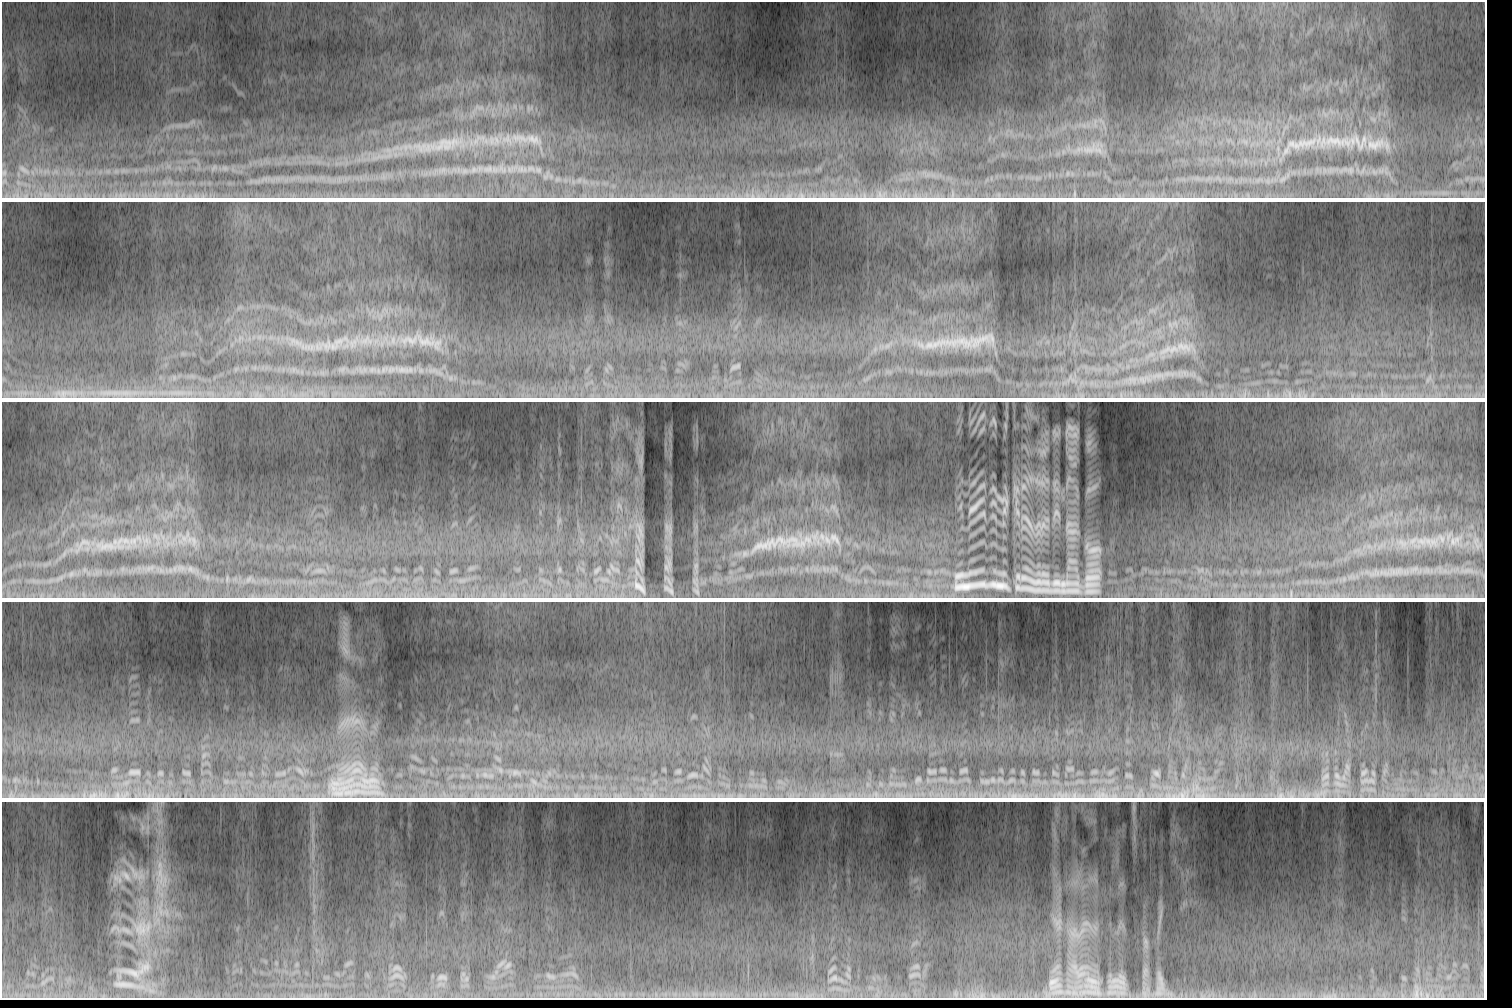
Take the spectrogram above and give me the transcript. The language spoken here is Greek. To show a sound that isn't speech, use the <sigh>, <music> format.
Hep beraber. Kaçak geldim. Bak ha. Bırak derim. Προπέλες, να μην σε νοιάζει καθόλου αυτό. Τίποτα. <laughs> Είναι ήδη μικρές ρε Τινάκο. Το βλέπεις ότι στο πάτημα είναι σταθερό. Ναι, ναι. Εκεί πάει να φύγει γιατί είναι ελαφρύτηλο. Είναι πολύ ελαφρύ στην τελική. Και στην τελική το άμα του βάλεις και λίγο πιο μπροστά τις μπαταρίες μπορεί να δεν θα έχεις θέμα για μένα. Κόπο γι' αυτό είναι φτιαγμένο <clears throat> αυτό ρε μαλάκα. Για γκρίπη. Γράψτε μαλάκα βάλε λίγο γράψτε. First drift HPR in the world. Αυτό είναι το παιχνίδι. Τώρα. Μια χαρά είναι φίλε του σκαφάκι. Το ευχαριστήσω αυτό μαλάκα σε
